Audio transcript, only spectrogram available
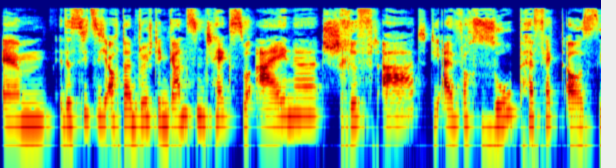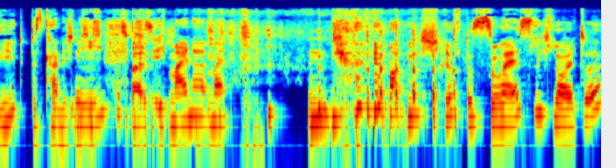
ähm, das zieht sich auch dann durch den ganzen Text so eine Schriftart, die einfach so perfekt aussieht. Das kann ich nicht. Mhm, ich, ich, ich meine, mein, meine Schrift ist so hässlich, Leute.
